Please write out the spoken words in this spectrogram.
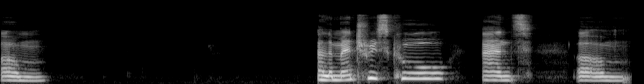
um, elementary school and um,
